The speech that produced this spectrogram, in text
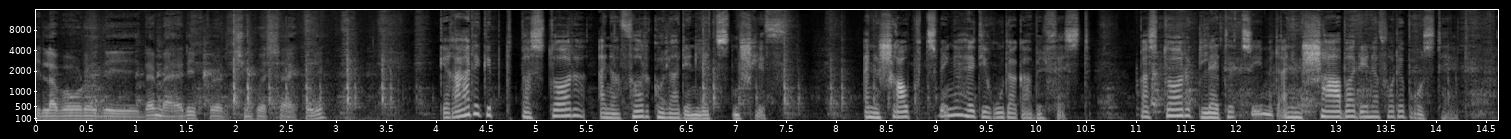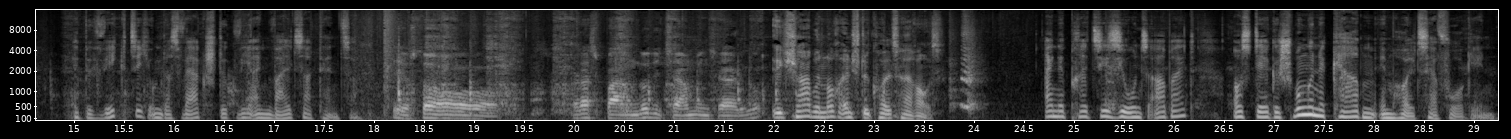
il lavoro di Remeri per cinque secoli. Gerade gibt Pastor einer Forcola den letzten Schliff. Eine Schraubzwinge hält die Rudergabel fest. Pastor glättet sie mit einem Schaber, den er vor der Brust hält. Er bewegt sich um das Werkstück wie ein Walzertänzer. Ich schabe noch ein Stück Holz heraus. Eine Präzisionsarbeit, aus der geschwungene Kerben im Holz hervorgehen.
